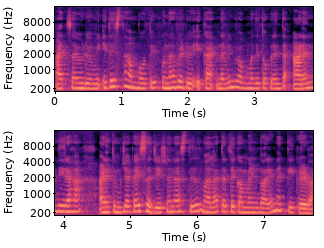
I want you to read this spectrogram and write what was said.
आजचा व्हिडिओ मी इथेच थांबवते. पुन्हा भेटू एका नवीन ब्लॉगमध्ये तोपर्यंत आनंदी राहा. आणि तुमच्या काही सजेशन असतील मला तर ते कमेंटद्वारे नक्की कळवा.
